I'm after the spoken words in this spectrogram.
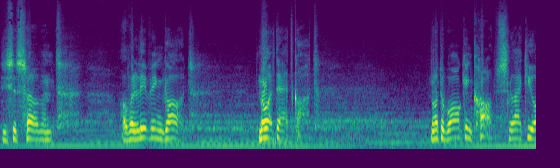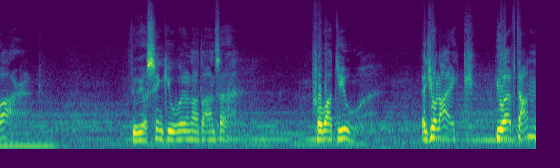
He's a servant of a living God, not a dead God. Not a walking corpse like you are. Do you think you will not answer for what you, as you like, you have done?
